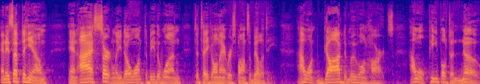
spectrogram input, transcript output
And it's up to Him, and I certainly don't want to be the one to take on that responsibility. I want God to move on hearts. I want people to know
